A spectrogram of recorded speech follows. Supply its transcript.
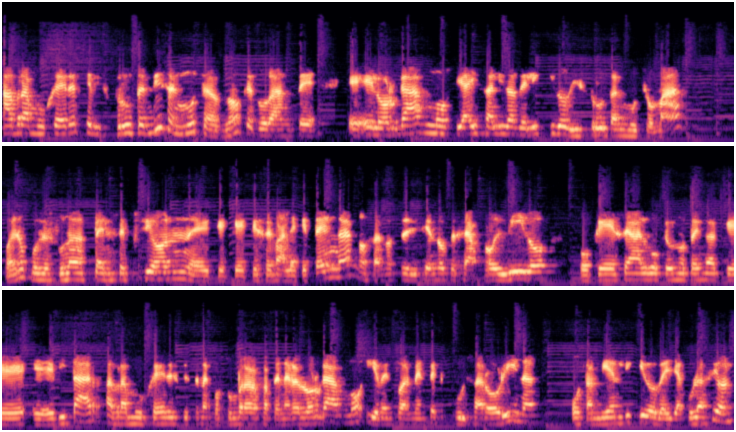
Habrá mujeres que disfruten, dicen muchas, ¿no? Que durante eh, el orgasmo, si hay salida de líquido, disfrutan mucho más. Bueno, pues es una percepción eh, que, que, que se vale que tengan, o sea, no estoy diciendo que sea prohibido o que sea algo que uno tenga que eh, evitar. Habrá mujeres que estén acostumbradas a tener el orgasmo y eventualmente expulsar orina o también líquido de eyaculación,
